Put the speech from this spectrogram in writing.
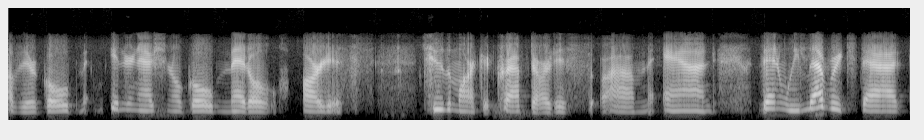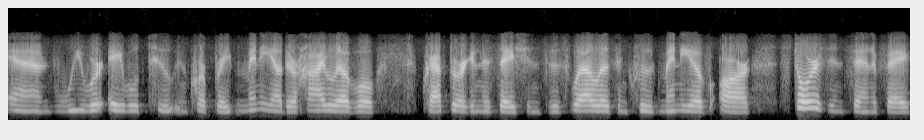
of their gold international gold medal artists to the market, craft artists, um, and then we leveraged that and we were able to incorporate many other high level craft organizations as well as include many of our stores in Santa Fe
